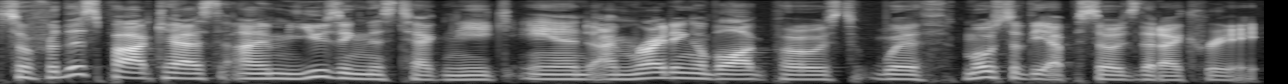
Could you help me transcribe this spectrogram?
So, for this podcast, I'm using this technique and I'm writing a blog post with most of the episodes that I create.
